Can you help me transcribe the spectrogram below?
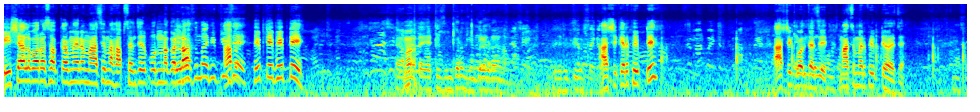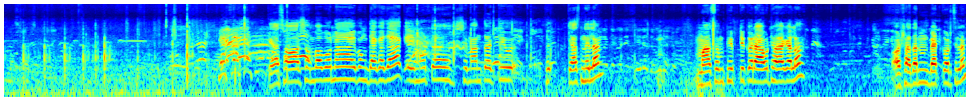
বিশাল বড় ছক্কা মেরে মাসিম হাফ সেঞ্চুরি পূর্ণ করল। মাসুম ভাই 50 হয়েছে? ফিফটি ফিফটি আমরা এটা একটু জুম করেন জুম করে বেড়ান এটা ফিফটি আশিকের ফিফটি আশিক বলতেছি মাসুমের ফিফটি হয়েছে। মাসুম মাসুম ক্যাচ হওয়ার সম্ভাবনা এবং দেখা যাক এই মুহূর্তে সীমান্ত একটি ক্যাচ নিলেন মাসুম ফিফটি করে আউট হয়ে গেল। অসাধারণ ব্যাট করছিলেন।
